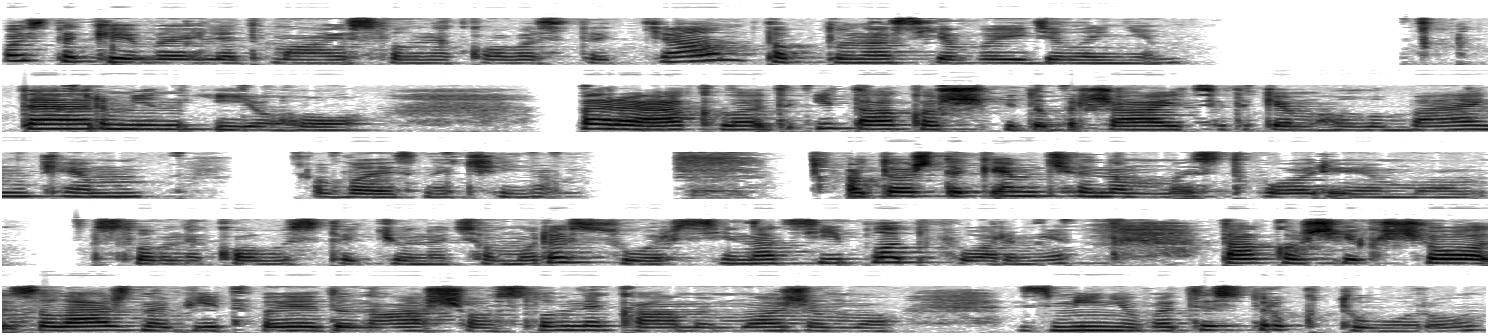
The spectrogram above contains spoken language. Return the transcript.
Ось такий вигляд має словникова стаття, тобто у нас є виділені термін і його переклад, і також відображається таким голубеньким визначенням. Отож, таким чином ми створюємо словникову статтю на цьому ресурсі, на цій платформі. Також, якщо залежно від виду нашого словника, ми можемо змінювати структуру,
